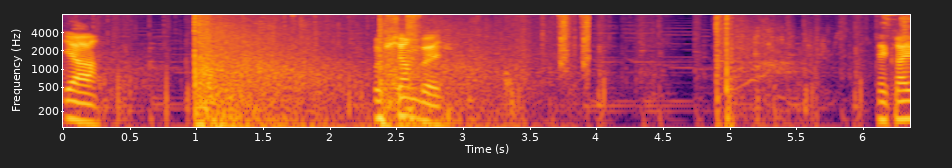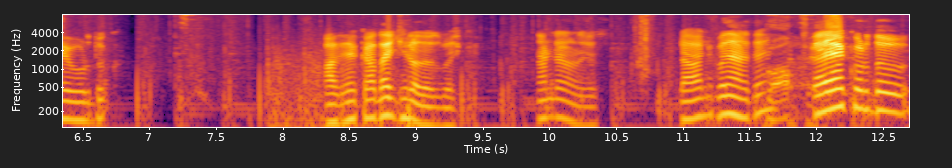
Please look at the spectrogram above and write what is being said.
Ya. Koşacağım böyle. PK'yı vurduk. AFK'dan kiralıyoruz başka. Nereden alıyoruz? Lal bu nerede? B'ye kurdu.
